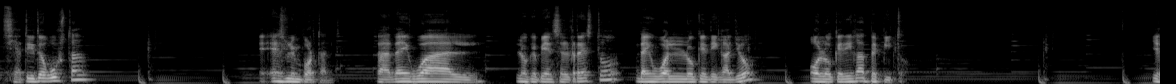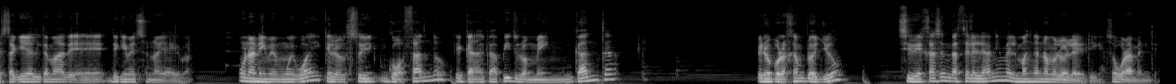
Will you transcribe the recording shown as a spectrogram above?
si a ti te gusta, es lo importante. O sea, da igual lo que piense el resto, da igual lo que diga yo o lo que diga Pepito. Y hasta aquí el tema de, de Kimetsu no Yaiba. Un anime muy guay, que lo estoy gozando, que cada capítulo me encanta. Pero por ejemplo yo, si dejasen de hacer el anime, el manga no me lo leería, seguramente.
